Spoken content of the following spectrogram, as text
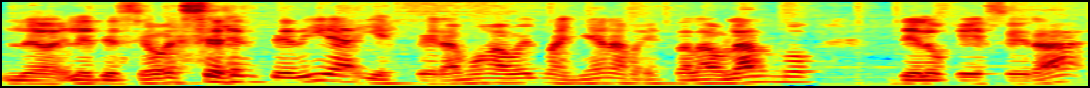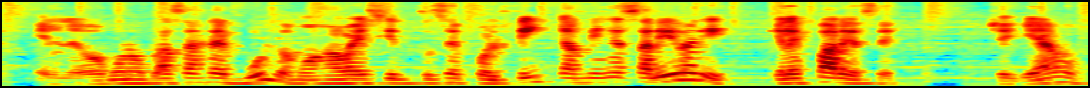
les deseo excelente día y esperamos a ver mañana estar hablando de lo que será el nuevo monoplaza Red Bull. Vamos a ver si entonces por fin cambian esa livery. ¿Qué les parece? Chequeamos.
